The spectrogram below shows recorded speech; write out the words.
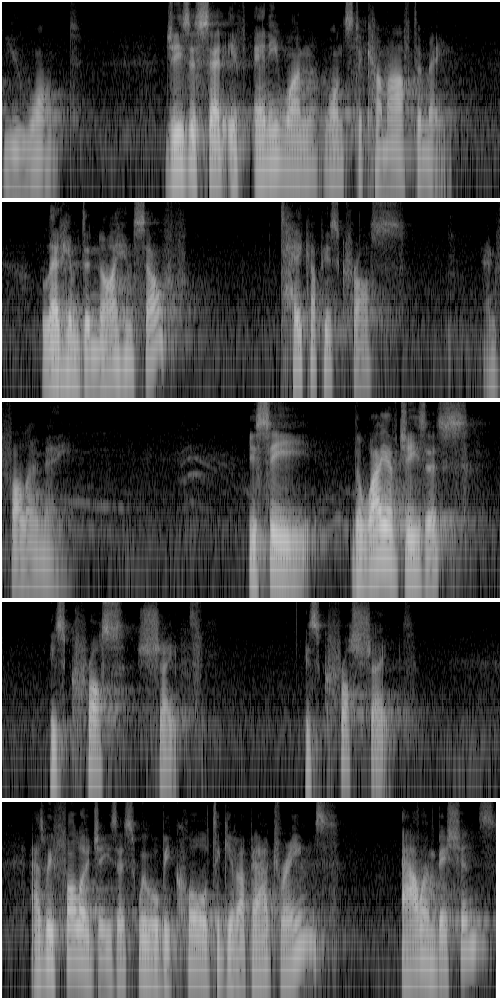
you want. Jesus said, If anyone wants to come after me, let him deny himself, take up his cross, and follow me. You see, the way of Jesus is cross shaped. Is cross shaped. As we follow Jesus, we will be called to give up our dreams, our ambitions,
